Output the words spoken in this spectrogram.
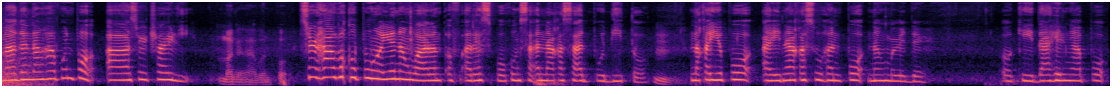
Magandang hapon po, ah, Sir Charlie. Magandang hapon po. Sir, hawak ko po ngayon ang warrant of arrest po kung saan nakasaad po dito na kayo po ay nakasuhan po ng murder. Okay, dahil nga po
